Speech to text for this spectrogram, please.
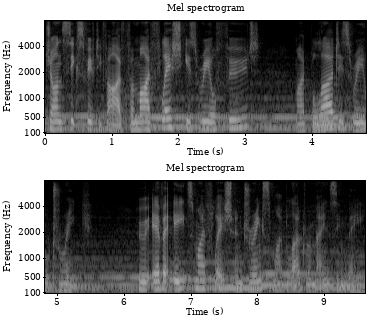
John 6:55 For my flesh is real food, my blood is real drink. Whoever eats my flesh and drinks my blood remains in me,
